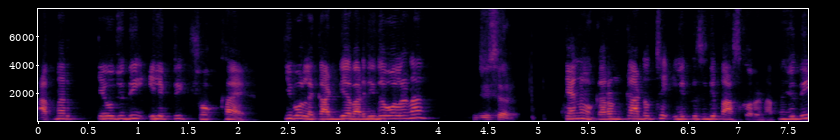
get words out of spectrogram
আপনার কেউ যদি ইলেকট্রিক শক খায় কি বলে? কাঠ দিয়ে বাড়ি দিতে বলে না? জি স্যার কেন? কারণ কাঠ হচ্ছে ইলেকট্রিসিটি পাস করে না। আপনি যদি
